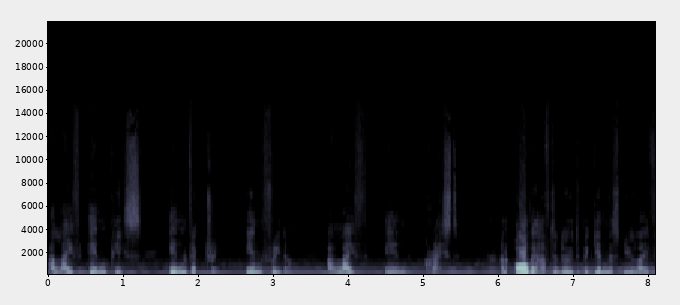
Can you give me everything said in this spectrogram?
a life in peace, in victory, in freedom, a life in Christ. And all they have to do to begin this new life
